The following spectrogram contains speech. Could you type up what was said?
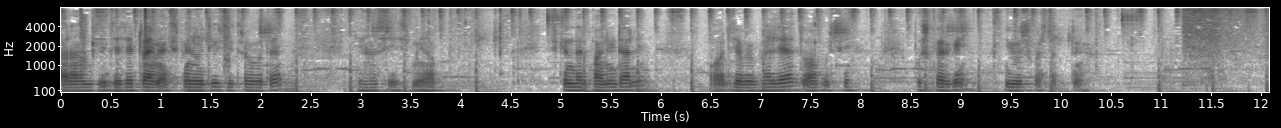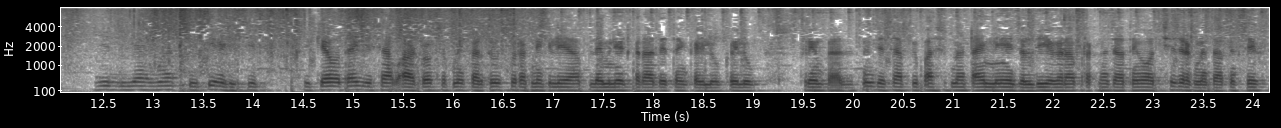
आराम से, जैसे ट्राइमैक्स पेन होती है, उसी तरह होता है। यहाँ से इसमें आप इसके अंदर पानी डालें, और जब भर जाए तो आप उसे पुश करके यूज़ कर सकते हैं। ये लिया हुआ है सीपी एडिसिव ये क्या होता है? जैसे आप आर्ट वर्क अपने करते हो, उसको रखने के लिए आप लेमिनेट करा देते हैं कई लोग कई लोग फ्रेम करा देते हैं। जैसे आपके पास इतना टाइम नहीं है, जल्दी अगर आप रखना चाहते हैं और अच्छे से रखना चाहते हैं सेफ़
